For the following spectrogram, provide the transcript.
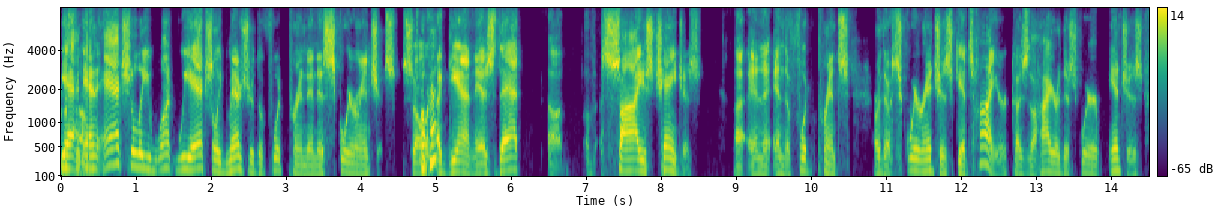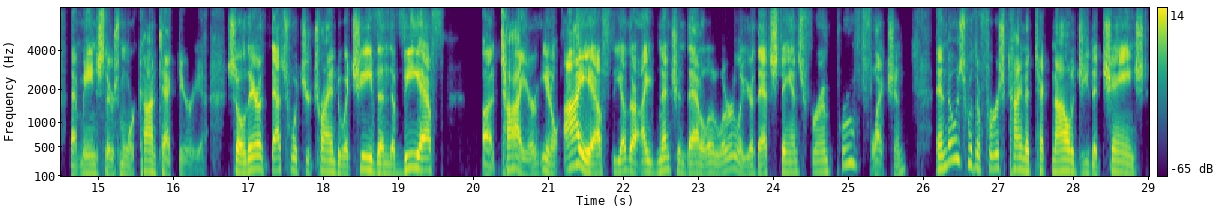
Yeah, so. and actually what we actually measure the footprint in is square inches. So okay. again, as that uh, size changes uh, and and the footprints or the square inches gets higher because the higher the square inches, that means there's more contact area. So there, that's what you're trying to achieve. And the VF uh, tire, you know, IF, the other, I mentioned that a little earlier, that stands for improved flexion. And those were the first kind of technology that changed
